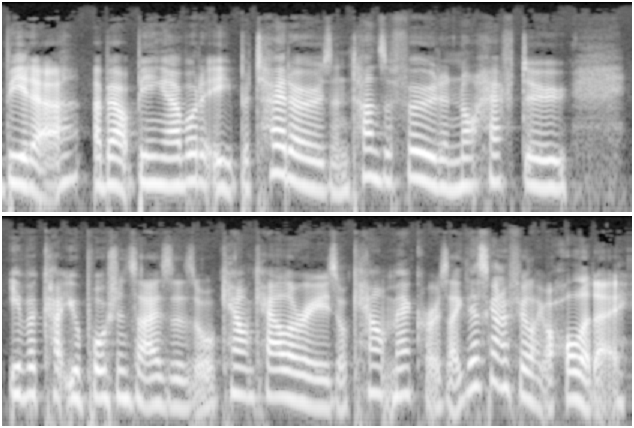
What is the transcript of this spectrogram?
better about being able to eat potatoes and tons of food and not have to ever cut your portion sizes or count calories or count macros. Like that's going to feel like a holiday.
